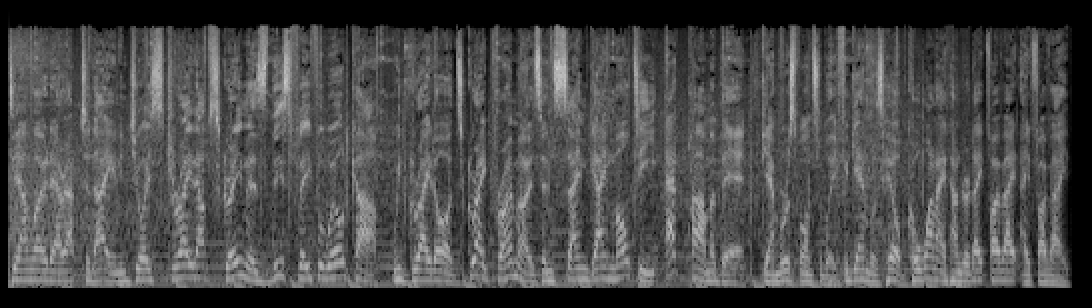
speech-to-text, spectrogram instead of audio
Download our app today and enjoy straight up screamers this FIFA World Cup with great odds, great promos, and same game multi at Palmerbet. Gamble responsibly. For gamblers' help, call 1 800 858 858.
